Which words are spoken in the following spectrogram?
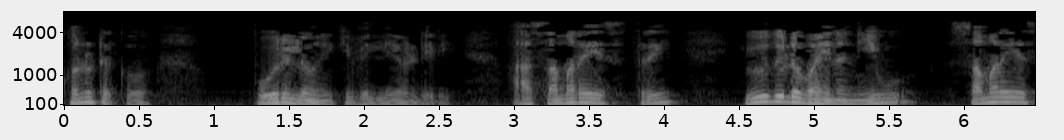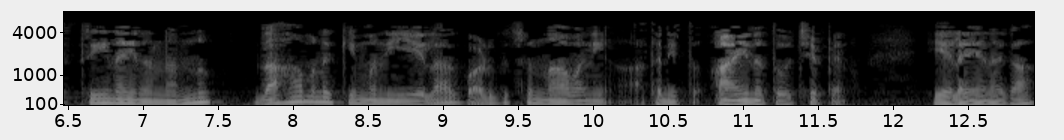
కొనుటకు ఊరిలోనికి వెళ్ళియుండిరి ఆ సమరయ స్త్రీ యూదుడవైన నీవు సమరయ స్త్రీనైన నన్ను దాహమునకిమ్మని ఎలాగు అడుగుచున్నావని అతనితో ఆయనతో చెప్పాను. ఏలయనగా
